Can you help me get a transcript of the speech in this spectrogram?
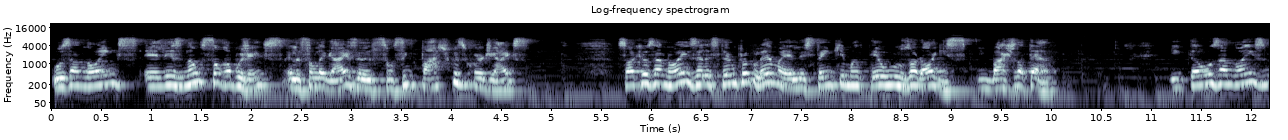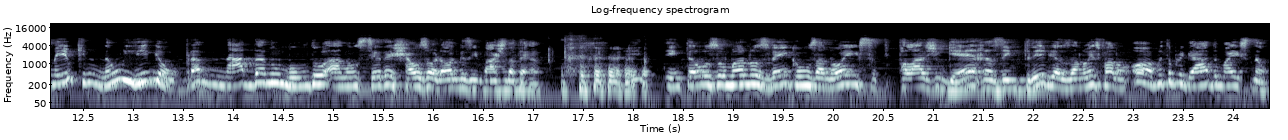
Os anões, eles não são rabugentos, eles são legais, eles são simpáticos e cordiais. Só que os anões, eles têm um problema, eles têm que manter os orogs embaixo da terra. Então os anões meio que não ligam para nada no mundo a não ser deixar os orogs embaixo da terra. e, então os humanos vêm com os anões falar de guerras, intrigas, os anões falam: "Ó, oh, muito obrigado, mas não".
